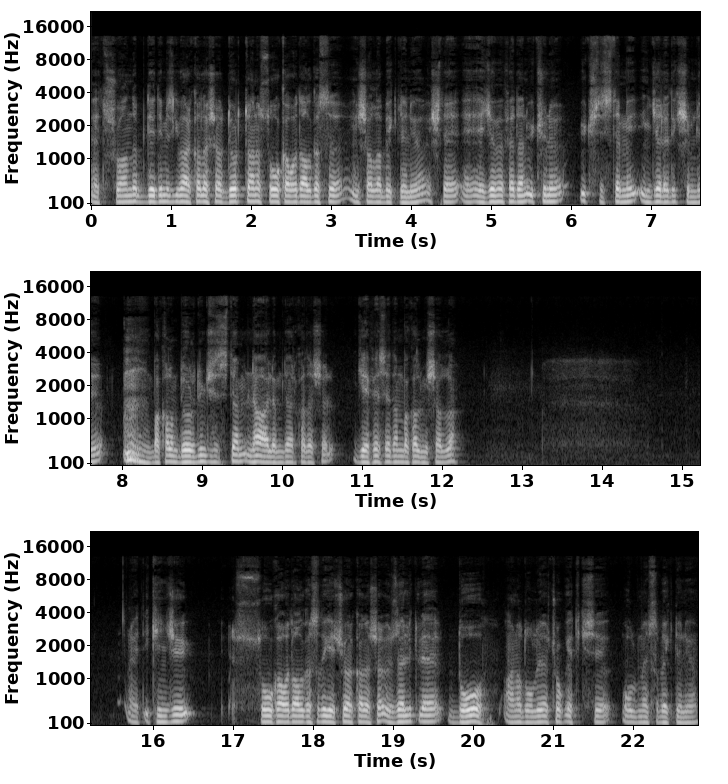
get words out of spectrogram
Evet şu anda dediğimiz gibi arkadaşlar 4 tane soğuk hava dalgası inşallah bekleniyor. İşte ECMF'den 3'ünü 3 sistemi inceledik şimdi. bakalım 4. sistem ne alemde arkadaşlar. GFS'den bakalım inşallah. Evet ikinci soğuk hava dalgası da geçiyor arkadaşlar. Özellikle Doğu Anadolu'ya çok etkisi olması bekleniyor.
